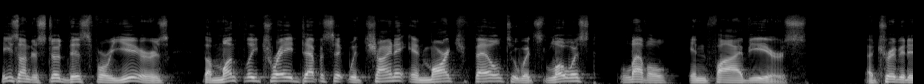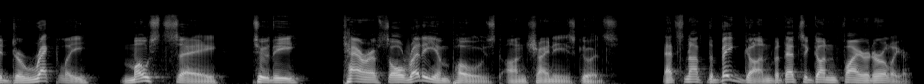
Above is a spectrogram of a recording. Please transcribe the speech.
he's understood this for years. The monthly trade deficit with China in March fell to its lowest level in five years, attributed directly most say, to the tariffs already imposed on Chinese goods. That's not the big gun, but that's a gun fired earlier.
